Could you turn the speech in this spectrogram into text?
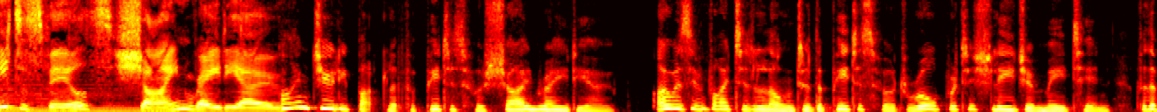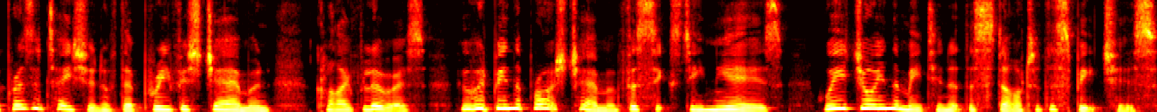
Petersfield's Shine Radio. I'm Julie Butler for Petersfield Shine Radio. I was invited along to the Petersfield Royal British Legion meeting for the presentation of their previous chairman, Clive Lewis, who had been the branch chairman for 16 years. We joined the meeting at the start of the speeches.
